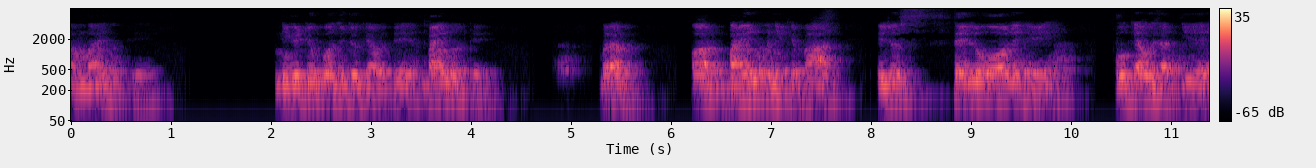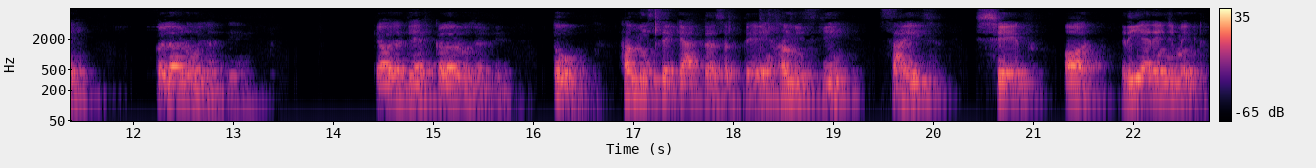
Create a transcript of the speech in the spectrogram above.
कंबाइन होती है। निगेटिव पॉजिटिव क्या होते हैं? बाइंड होते हैं। बराबर। और बाइंड होने के बाद ये जो सेल वॉल है, वो क्या हो जाती है? कलर्ड हो जाती है। क्या हो जाती है? कलर्ड हो जाती है। तो हम इससे क्या कर सकते हैं? हम इसकी साइज़ शेप और रीअरेंजमेंट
